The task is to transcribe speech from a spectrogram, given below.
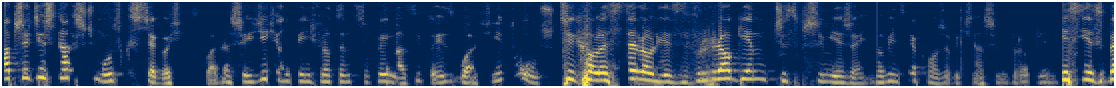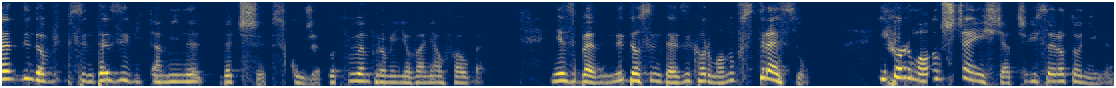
A przecież nasz mózg z czego się składa? 65% cukru masy to jest właśnie tłuszcz. Czy cholesterol jest wrogiem, czy sprzymierzeniem? No więc jak może być naszym wrogiem? Jest niezbędny do syntezy witaminy D3 w skórze pod wpływem promieniowania UVB. Niezbędny do syntezy hormonów stresu i hormonów szczęścia, czyli serotoniny.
